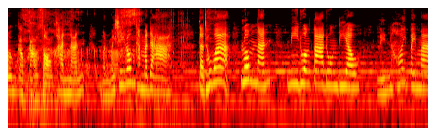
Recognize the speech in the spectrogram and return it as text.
ล่มเก่าๆสองคันนั้น มันไม่ใช่ล่มธรรมดา แต่ทว่าล่มนั้นมีดวงตาดวงเดียว ลิ้นห้อยไปมา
